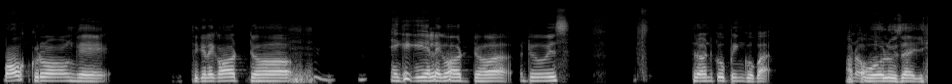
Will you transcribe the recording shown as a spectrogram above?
pogro nggih. Sikile kodok. Iki kile kodok. Aduh wis Drone kupingku Pak. Ono wolu saiki.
